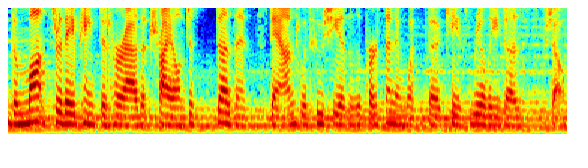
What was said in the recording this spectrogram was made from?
The monster they painted her as at trial just doesn't stand with who she is as a person and what the case really does show.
